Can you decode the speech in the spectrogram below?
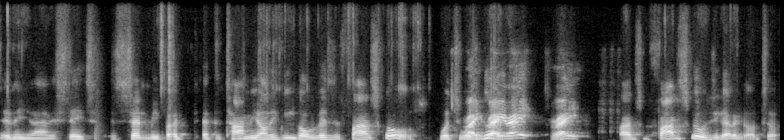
in the United States has sent me, but at the time, you only can go visit five schools, which was right, good. right, right, right five, five schools you got to go to.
